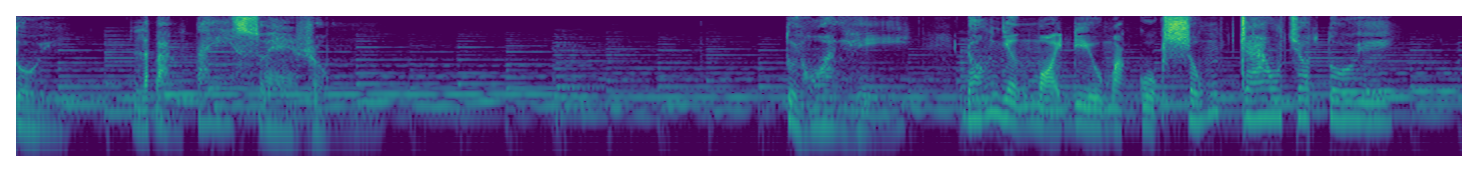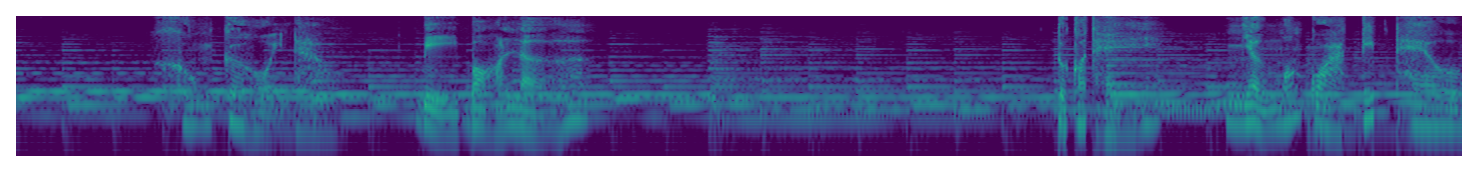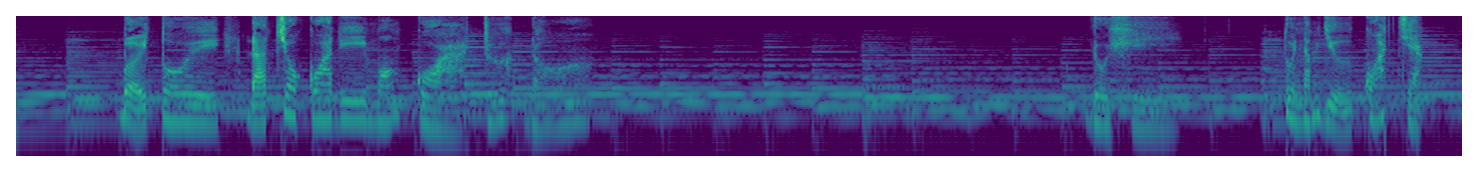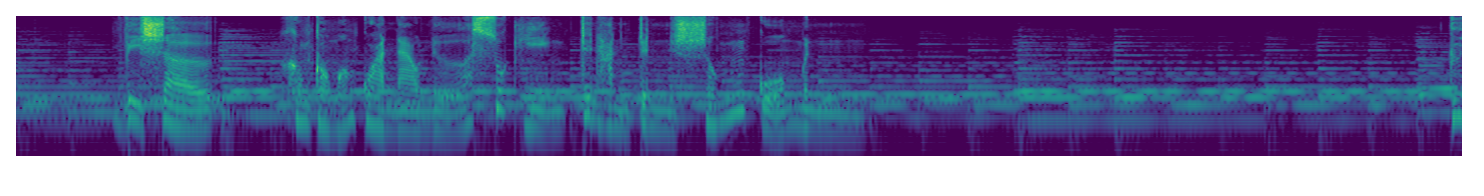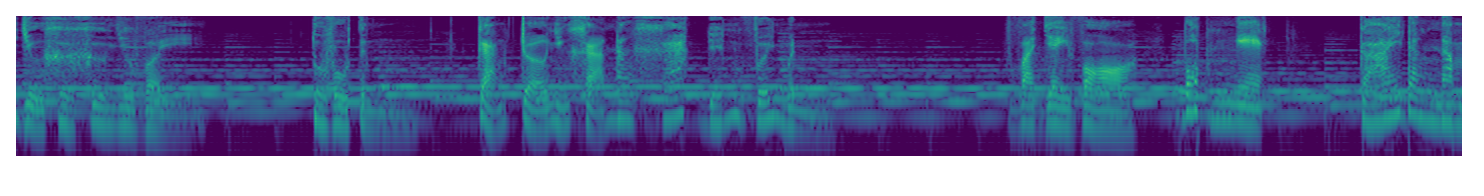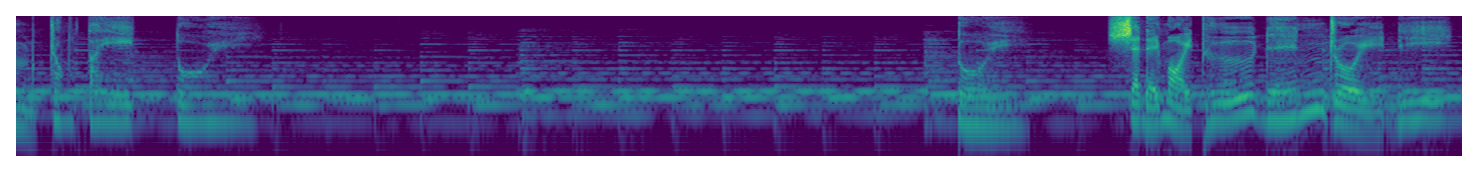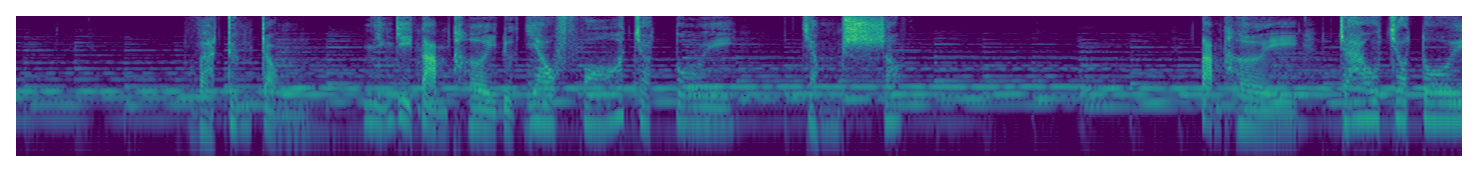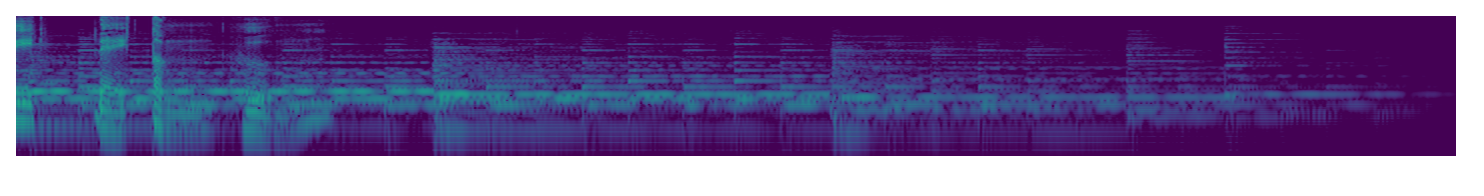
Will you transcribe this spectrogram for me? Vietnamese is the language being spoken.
tôi là bàn tay xòe rộng. Tôi hoan hỷ đón nhận mọi điều mà cuộc sống trao cho tôi. Không cơ hội nào bị bỏ lỡ. Tôi có thể nhận món quà tiếp theo bởi tôi đã cho qua đi món quà trước đó. Đôi khi, tôi nắm giữ quá chặt vì sợ không còn món quà nào nữa xuất hiện trên hành trình sống của mình. Cứ giữ khư khư như vậy vô tình cản trở những khả năng khác đến với mình. Và dày vò, bóp nghẹt, cái đang nằm trong tay tôi. Tôi sẽ để mọi thứ đến rồi đi. Và trân trọng những gì tạm thời được giao phó cho tôi chăm sóc. Tạm thời trao cho tôi để tận hưởng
